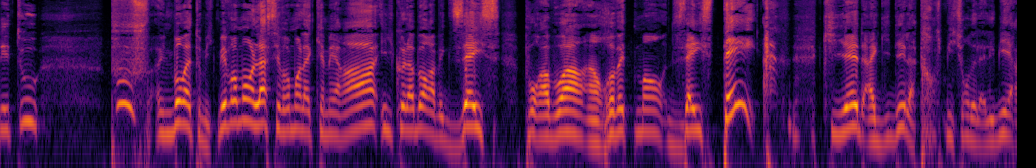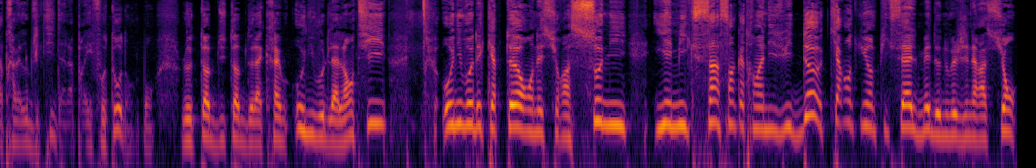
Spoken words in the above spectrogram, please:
et tout. Pouf, une bombe atomique. Mais vraiment, là, c'est vraiment la caméra. Il collabore avec Zeiss pour avoir un revêtement Zeiss T qui aide à guider la transmission de la lumière à travers l'objectif d'un appareil photo. Donc bon, le top du top de la crème au niveau de la lentille. Au niveau des capteurs, on est sur un Sony IMX 598 de 40 millions de pixels, mais de nouvelle génération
